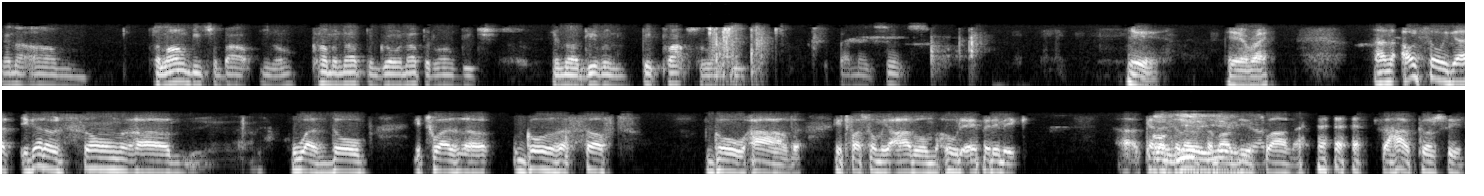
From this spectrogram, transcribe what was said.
and a, um to Long Beach about, you know, coming up and growing up in Long Beach and uh giving big props to Long Beach. If that makes sense. Yeah, yeah, right. And also we got you got a song um, was dope. It was uh, "Go the Soft, Go Hard." It was from your album "Hood Epidemic." Uh, can Oh, you tell yeah, us yeah, about yeah. this one? it's a hardcore shit.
